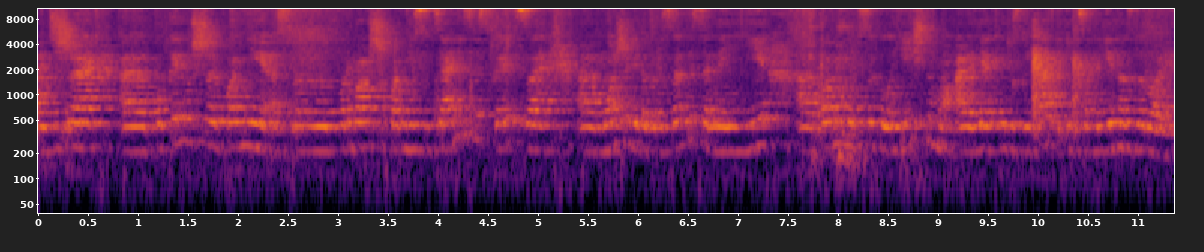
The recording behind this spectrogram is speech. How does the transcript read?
адже е, покинувши певні, порвавши певні соціальні зв'язки, це може відобразитися на її певному психологічному, а як і результат, і взагалі на здоров'ї.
